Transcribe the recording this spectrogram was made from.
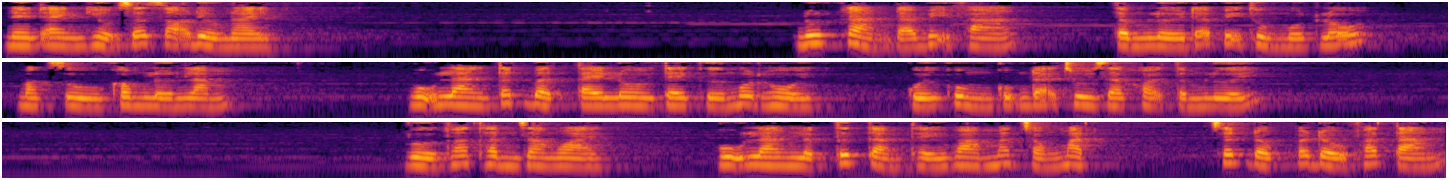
nên anh hiểu rất rõ điều này. Nút khảm đã bị phá, tấm lưới đã bị thủng một lỗ, mặc dù không lớn lắm. Ngũ lang tất bật tay lôi tay cứ một hồi, cuối cùng cũng đã chui ra khỏi tấm lưới. Vừa thoát thân ra ngoài, ngũ lang lập tức cảm thấy hoa mắt chóng mặt, chất độc bắt đầu phát tán.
